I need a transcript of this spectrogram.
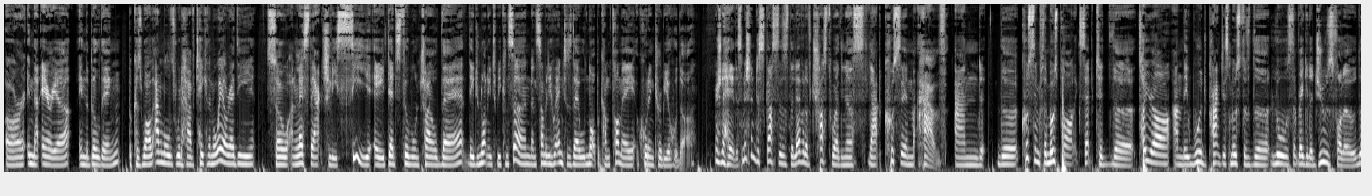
are in that area, in the building, because wild animals would have taken them away already, so unless they actually see a dead stillborn child there, they do not need to be concerned, and somebody who enters there will not become Tome, according to Rabbi Yehuda. Mishnah Hey, this Mishnah discusses the level of trustworthiness that Kusim have. and the Kusim, for the most part, accepted the Torah, and they would practice most of the laws that regular Jews followed.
